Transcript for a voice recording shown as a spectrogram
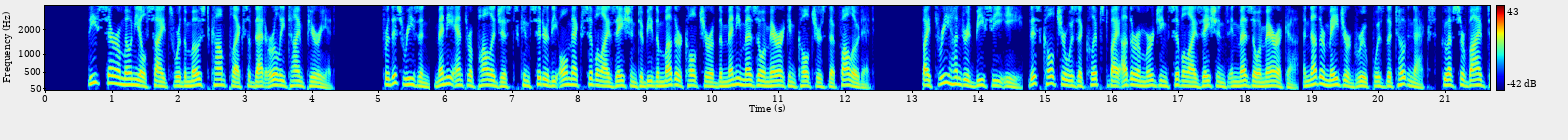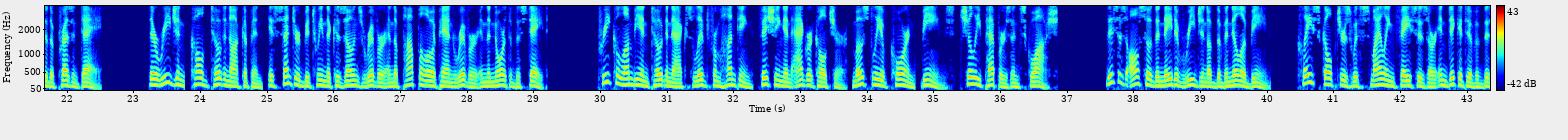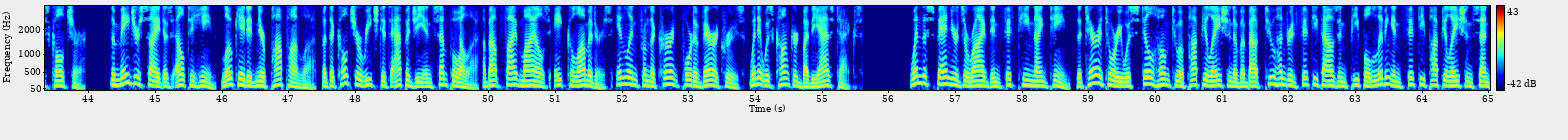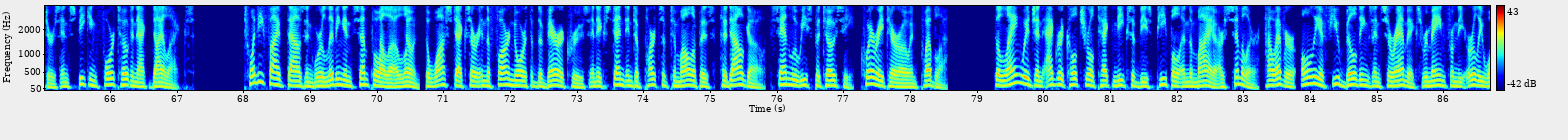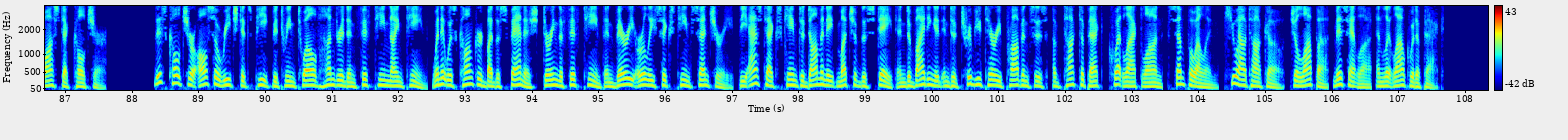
These ceremonial sites were the most complex of that early time period. For this reason, many anthropologists consider the Olmec civilization to be the mother culture of the many Mesoamerican cultures that followed it. By 300 BCE, this culture was eclipsed by other emerging civilizations in Mesoamerica. Another major group was the Totonacs, who have survived to the present day. Their region, called Totonacapan, is centered between the Cazones River and the Papaloapan River in the north of the state. Pre-Columbian Totonacs lived from hunting, fishing and agriculture, mostly of corn, beans, chili peppers and squash. This is also the native region of the vanilla bean. Clay sculptures with smiling faces are indicative of this culture. The major site is El Tajín, located near Papantla, but the culture reached its apogee in Sempoala about 5 miles 8 kilometers inland from the current port of Veracruz, when it was conquered by the Aztecs. When the Spaniards arrived in 1519, the territory was still home to a population of about 250,000 people living in 50 population centers and speaking four Totonac dialects. 25,000 were living in Sempoala alone. The Huastecs are in the far north of the Veracruz and extend into parts of Tamaulipas, Hidalgo, San Luis Potosi, Querétaro, and Puebla. The language and agricultural techniques of these people and the Maya are similar, however, only a few buildings and ceramics remain from the early Huastec culture. This culture also reached its peak between 1200 and 1519, when it was conquered by the Spanish. During the 15th and very early 16th century, the Aztecs came to dominate much of the state and dividing it into tributary provinces, of Tochtepec, Cuetlaxtlan, Sempoalan, Cuautaco, Jalapa, Misantla, and Tlatlauquitepec.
